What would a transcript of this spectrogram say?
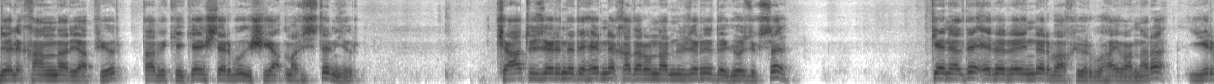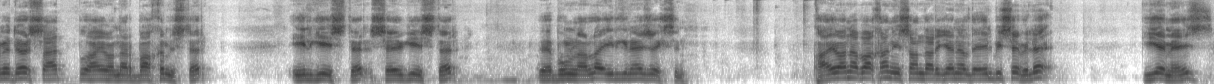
delikanlılar yapıyor. Tabii ki gençler bu işi yapmak istemiyor. Kağıt üzerinde de her ne kadar onların üzerinde de gözükse genelde ebeveynler bakıyor bu hayvanlara. 24 saat bu hayvanlar bakım ister, ilgi ister, sevgi ister ve bunlarla ilgileneceksin. Hayvana bakan insanlar genelde elbise bile giyemeyiz.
